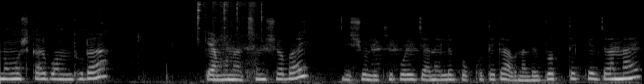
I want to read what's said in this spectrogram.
নমস্কার বন্ধুরা। কেমন আছেন সবাই? এসো লিখি পড়ি চ্যানেলের পক্ষ থেকে আপনাদের প্রত্যেককে জানাই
